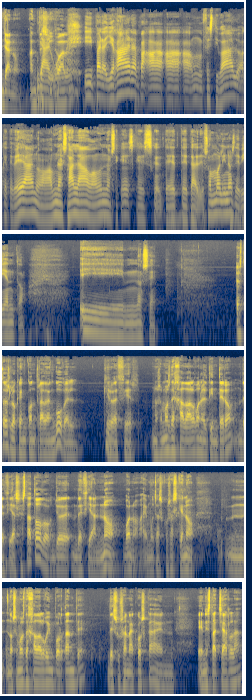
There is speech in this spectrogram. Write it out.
Ya no, antes Ya no. igual... Y para llegar a, a- a- a un festival o a que te vean o a una sala o a un no sé qué, es que, es que te- te- te- son molinos de viento. Y no sé. Esto es lo que he encontrado en Google. Quiero Mm. decir, nos hemos dejado algo en el tintero. Decías, ¿está todo? Yo decía, no. Bueno, hay muchas cosas que no. Mm, Nos hemos dejado algo importante de Susana Cosca en, en esta charla.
